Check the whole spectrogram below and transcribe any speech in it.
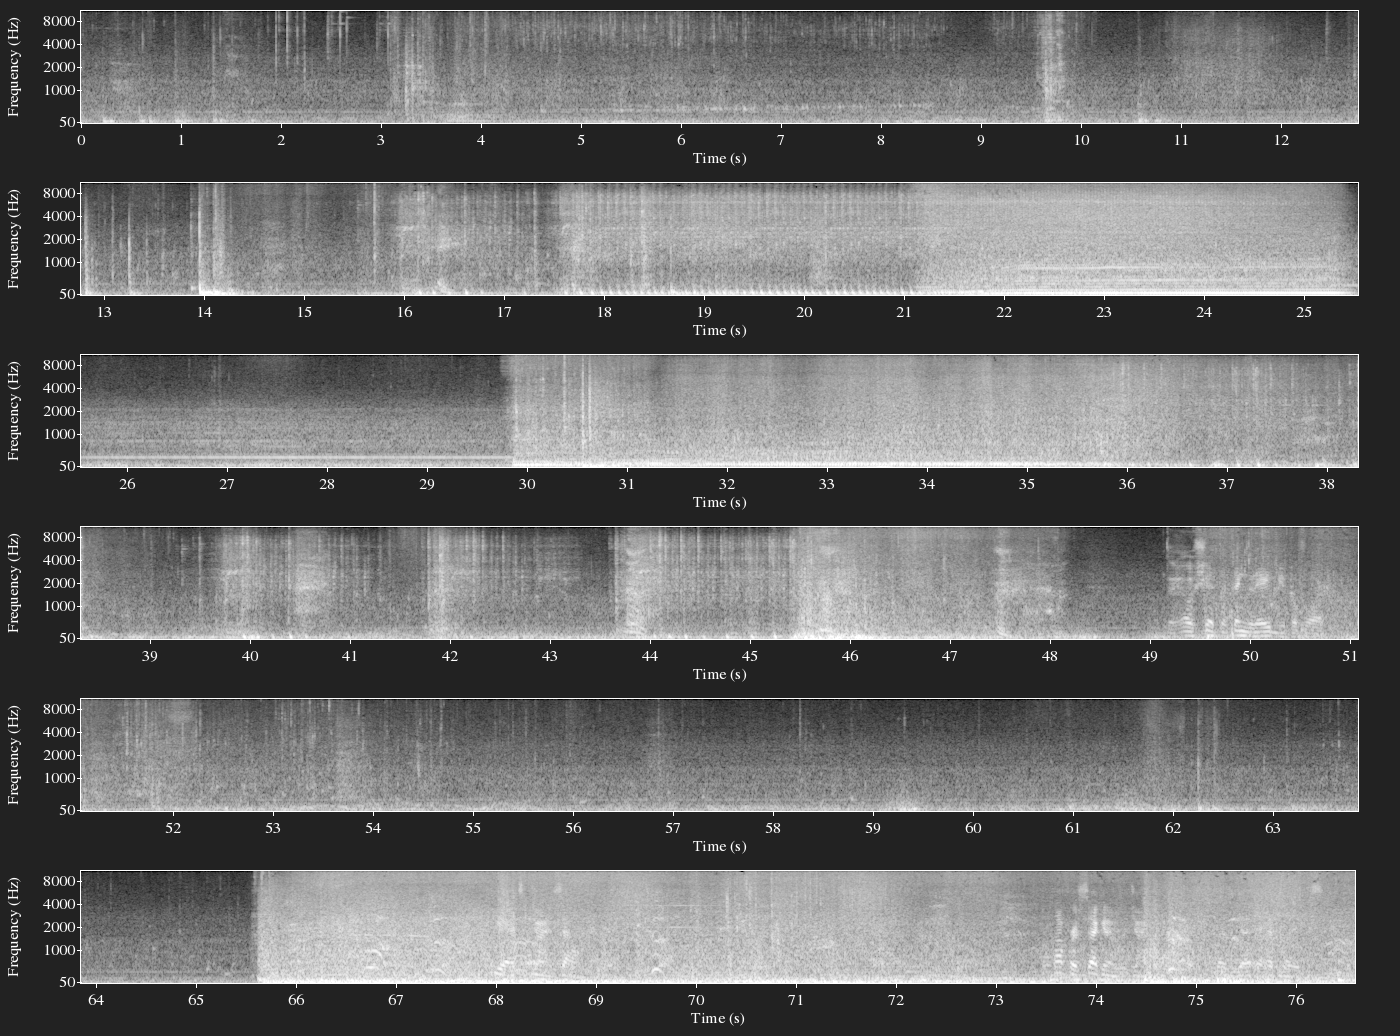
Like, Oh shit, the thing that ate me before. For a second it was a giant but it had legs.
